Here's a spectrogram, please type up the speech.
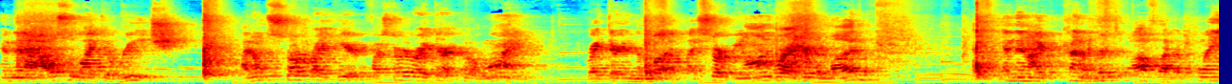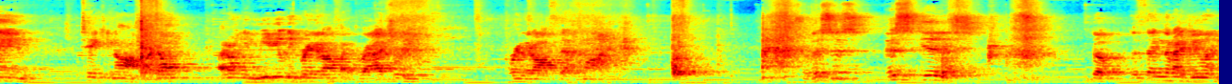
And then I also like to reach. I don't start right here. If I started right there, I put a line right there in the mud. I start beyond where I hear the mud, and then I kind of lift it off like a plane taking off. I don't, I don't immediately bring it off. I gradually bring it off that line. So this is, this is the, the thing that I do in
